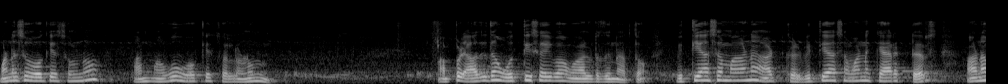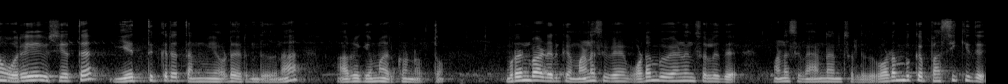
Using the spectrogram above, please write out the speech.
மனசும் ஓகே சொல்லணும். ஆன்மாவும் ஓகே சொல்லணும். அப்படி அதுதான் ஒத்திசைவாக வாழ்கிறதுன்னு அர்த்தம். வித்தியாசமான ஆட்கள் வித்தியாசமான கேரக்டர்ஸ் ஆனால் ஒரே விஷயத்த ஏற்றுக்கிற தன்மையோடு இருந்ததுன்னா ஆரோக்கியமாக இருக்கும்னு அர்த்தம். முரண்பாடு இருக்குது மனசு வே உடம்பு வேணும்னு சொல்லுது. மனசு வேண்டான்னு சொல்லுது. உடம்புக்கு பசிக்குது.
